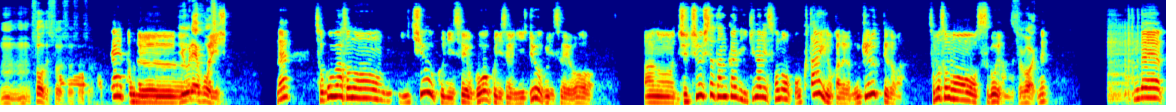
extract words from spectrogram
うんうん。そうです、そうです、そうですそうです。ね、トンネル。幽霊法人。ね。そこがその、1億にせよ、5億にせよ、20億にせよ、あの、受注した段階でいきなりその億単位の金が抜けるっていうのが、そもそもすごい話。すごい。で、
